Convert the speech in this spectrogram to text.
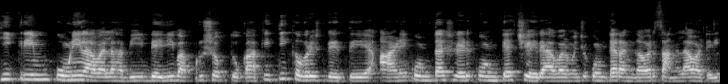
ही क्रीम कोणी लावायला हवी? डेली वापरू शकतो का? किती कव्हरेज देते? आणि कोणता शेड कोणत्या चेहऱ्यावर म्हणजे कोणत्या रंगावर चांगला वाटेल?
